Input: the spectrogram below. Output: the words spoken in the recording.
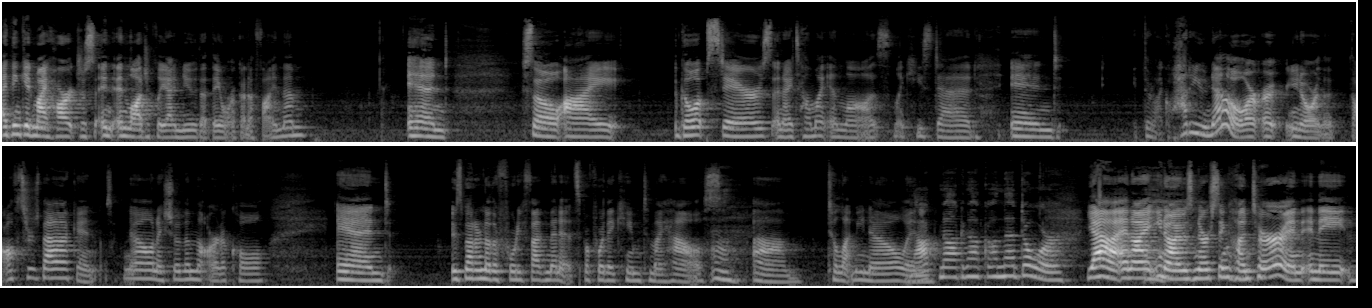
i think in my heart just and, and logically i knew that they weren't going to find them and so i go upstairs and i tell my in-laws like he's dead and they're like, well, how do you know? Or, or you know, are the, the officers back? And I was like, no. And I showed them the article. And it was about another 45 minutes before they came to my house um, to let me know. And Knock, knock, knock on that door. yeah, and I, you know, I was nursing Hunter, and, and they,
